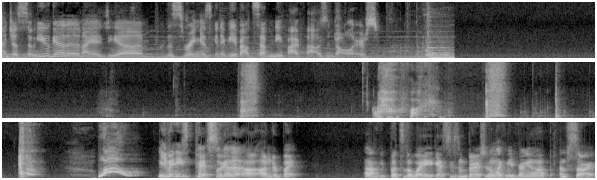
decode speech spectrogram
And just so you get an idea, this ring is gonna be about $75,000. Oh, fuck. Whoa! Even he's pissed. Look at that uh, underbite. Oh, he puts it away. I guess he's embarrassed. You don't like me bringing it up? I'm sorry.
